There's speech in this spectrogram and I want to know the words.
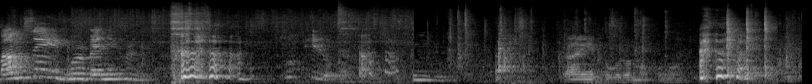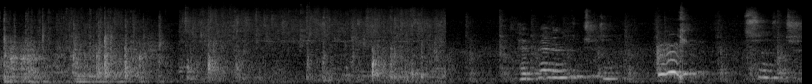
맘세이 물 매니 풀. 필요. 다행히 도구로 먹고 뭐. 대패는 후추죠. 후추.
